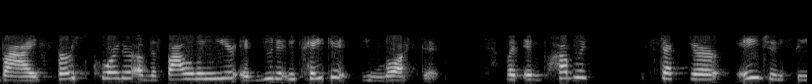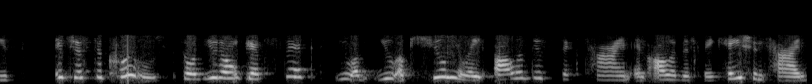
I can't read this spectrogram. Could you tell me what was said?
by first quarter of the following year, if you didn't take it, you lost it. But in public sector agencies, it just accrues. So if you don't get sick, you you accumulate all of this sick time and all of this vacation time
